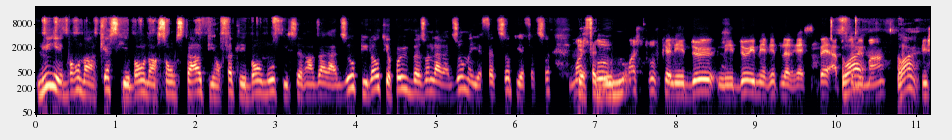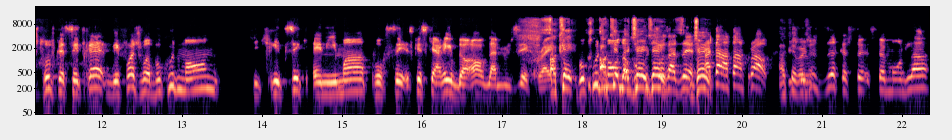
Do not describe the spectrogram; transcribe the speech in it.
lui il est bon dans qu'est-ce qui est bon dans son style, puis ils ont fait les bons mots, puis il s'est rendu à la radio, puis l'autre il a pas eu besoin de la radio, mais il a fait ça, puis il a fait ça. Moi, je fait trouve, moi, je trouve que les deux, les deux, ils méritent le respect, absolument. Ouais. Puis je trouve que c'est très. Des fois, je vois beaucoup de monde qui critique Anima pour ses, ce ce qui arrive dehors de la musique, right? OK. Beaucoup de OK, monde a Jay, beaucoup de Jay, choses à dire. Jay. Attends, attends, crowd. Je veux juste dire que ce, ce monde-là,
